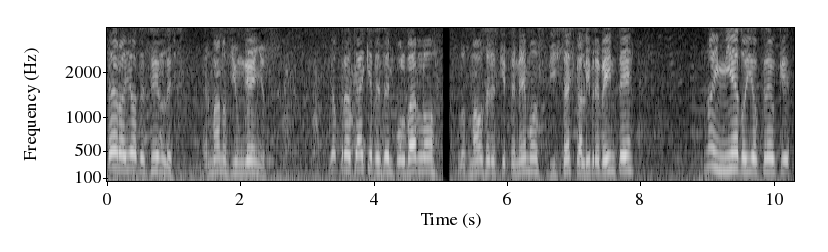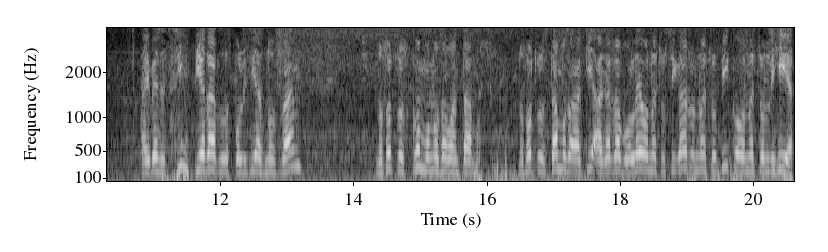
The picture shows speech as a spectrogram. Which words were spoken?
Pero yo decirles, hermanos yungueños, yo creo que hay que desempolvarlo, los Mauseres que tenemos, 16 calibre 20, no hay miedo, yo creo que hay veces sin piedad los policías nos dan, nosotros cómo nos aguantamos, nosotros estamos aquí, agarra voleo nuestro cigarro, nuestro pico o nuestro lijía,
